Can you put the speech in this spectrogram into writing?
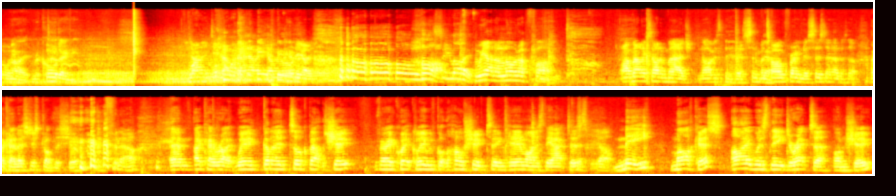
recording. Right, recording. Don't do that. We don't have any other audio. oh, Huh. see light. We had a lot of fun. I'm Alexander Madge, and I was the cinematographer and assistant editor. Okay, let's just drop this shit for now. Um, okay, right, we're gonna talk about the shoot very quickly. We've got the whole shoot team here, minus the actors. Yes. Me, Marcus, I was the director on shoot,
